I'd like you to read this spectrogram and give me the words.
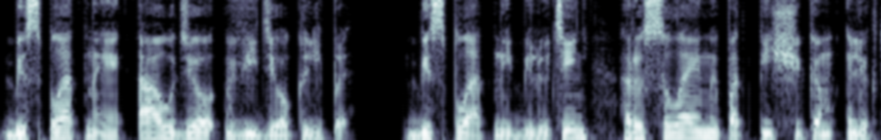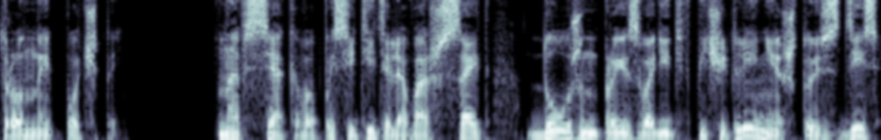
Бесплатные аудио-видеоклипы. Бесплатный бюллетень, рассылаемый подписчикам электронной почтой. На всякого посетителя ваш сайт должен производить впечатление, что здесь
